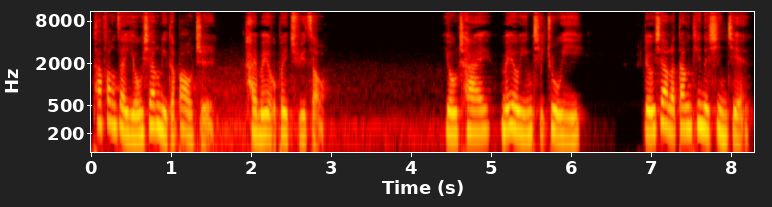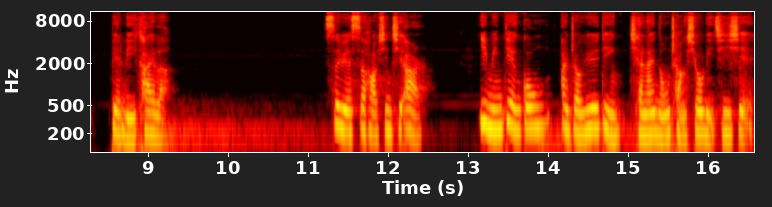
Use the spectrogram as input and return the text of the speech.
他放在邮箱里的报纸。还没有被取走，邮差没有引起注意，留下了当天的信件，便离开了。四月四号星期二，一名电工按照约定前来农场修理机械，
